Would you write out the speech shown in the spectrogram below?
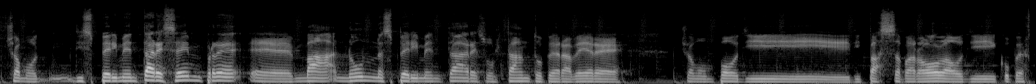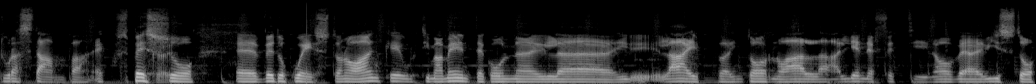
diciamo, di sperimentare sempre, eh, ma non sperimentare soltanto per avere diciamo un po' di, di, passaparola o di copertura stampa. Ecco, spesso okay. eh, vedo questo, no? anche ultimamente con il, il, l'hype intorno al, agli NFT. No? Hai visto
